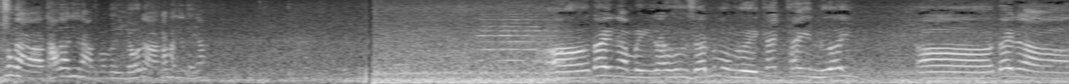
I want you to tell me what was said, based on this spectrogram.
Chung là tháo ra như nào mọi người nhớ là các bạn như thế nhá. Ở ờ, đây là mình đã hướng dẫn mọi người cách thay lưỡi. À, đây là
